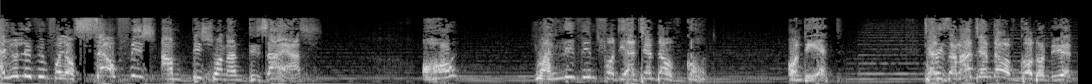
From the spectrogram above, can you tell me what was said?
Are you living for your selfish ambition and desires? Or You are living for the agenda of God on the earth. There is an agenda of God on the earth.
